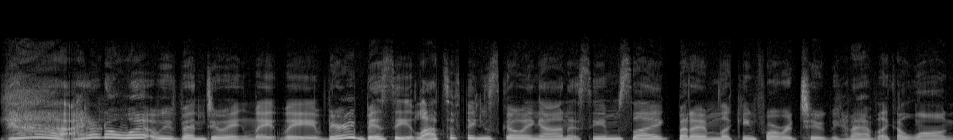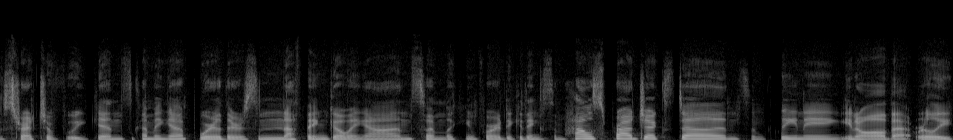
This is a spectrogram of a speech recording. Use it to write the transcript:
Yeah, I don't know what we've been doing lately. Very busy. Lots of things going on, it seems like. But I'm looking forward to, we kind of have like a long stretch of weekends coming up where there's nothing going on. So I'm looking forward to getting some house projects done, some cleaning, you know, all that really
